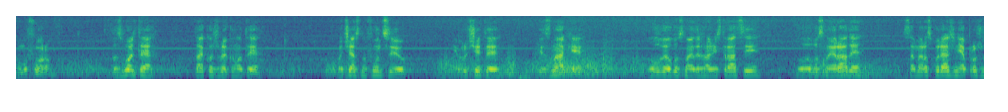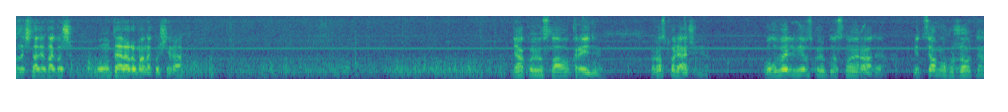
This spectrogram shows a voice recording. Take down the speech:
комофором. Дозвольте також виконати почесну функцію і вручити відзнаки голови обласної державної адміністрації, голови обласної ради. Саме розпорядження я прошу зачитати також волонтера Романа Кушніра. Дякую, слава Україні. Розпорядження голови Львівської обласної ради від 7 жовтня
